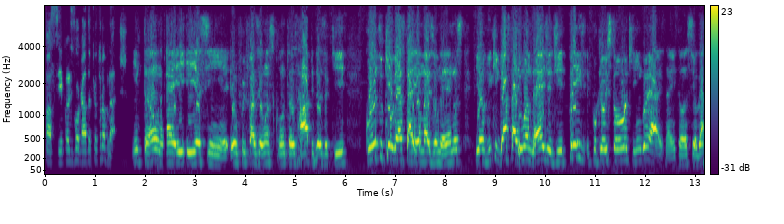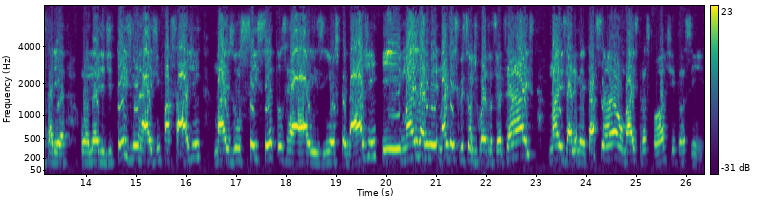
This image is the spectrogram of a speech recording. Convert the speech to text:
passei para advogado da Petrobras. Então, né, e, e assim, eu fui fazer umas contas rápidas aqui quanto que eu gastaria mais ou menos, e eu vi que gastaria uma média de 3, porque eu estou aqui em Goiás, né? Então, assim, eu gastaria uma média de 3 mil reais em passagem, mais uns 600 reais em hospedagem, e mais, mais a inscrição de 400 reais, mais alimentação, mais transporte, então, assim,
